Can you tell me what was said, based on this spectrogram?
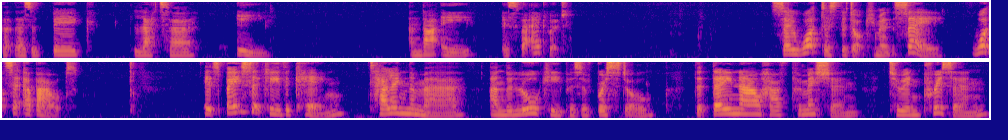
that there's a big letter E. And that E is for Edward. So what does the document say? What's it about? It's basically the king telling the mayor and the lawkeepers of Bristol that they now have permission to imprison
